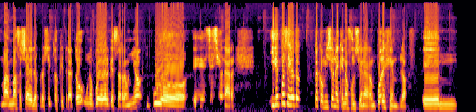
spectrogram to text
más, más allá de los proyectos que trató, uno puede ver que se reunió y pudo eh, sesionar. Y después hay otras comisiones que no funcionaron. Por ejemplo, eh,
